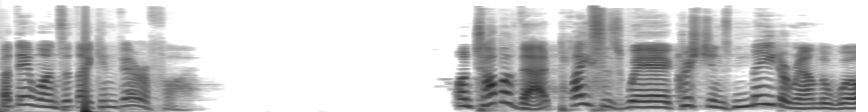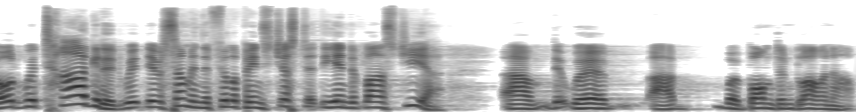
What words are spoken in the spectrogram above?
But they're ones that they can verify. On top of that, places where Christians meet around the world were targeted. There were some in the Philippines just at the end of last year um, that were, uh, were bombed and blown up.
